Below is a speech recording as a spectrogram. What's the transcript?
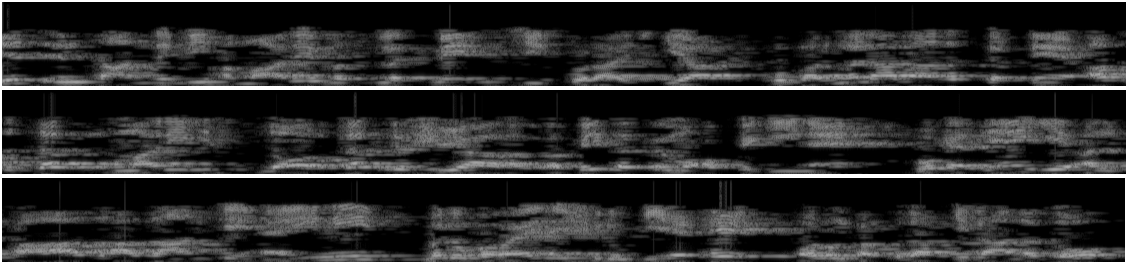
جس انسان نے بھی ہمارے مسلک میں اس چیز کو رائج کیا، وہ برملا لانت کرتے ہیں۔ اب تک ہماری اس دور تک جو شیعہ حقیقت میں محققین ہیں وہ کہتے ہیں یہ الفاظ اذان کے ہیں ہی نہیں بلو بوائے نے شروع کیے تھے اور ان پر خدا کی لانت ہو۔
